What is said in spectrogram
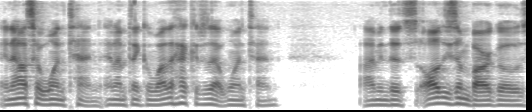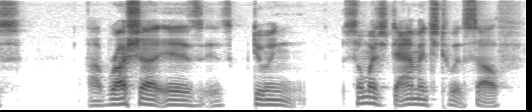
And now it's at 110. And I'm thinking, why the heck is that 110? I mean, there's all these embargoes. Uh, Russia is is doing so much damage to itself.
